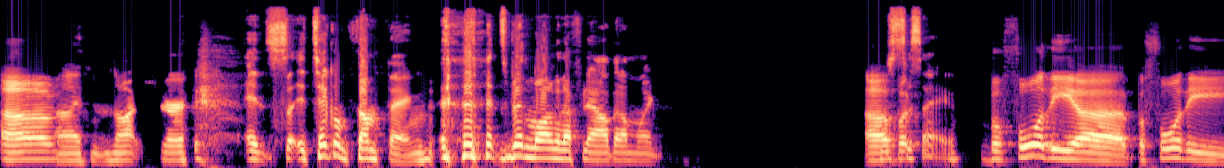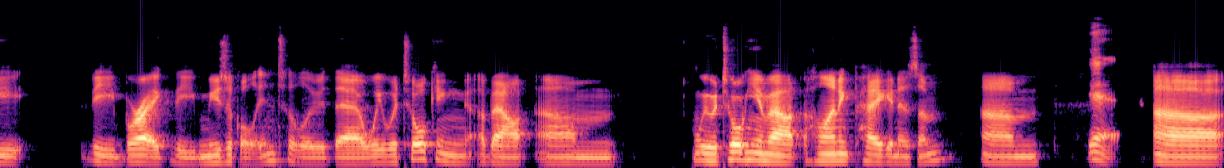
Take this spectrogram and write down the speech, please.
Um, I'm not sure. It's it tickled something. it's been long enough now that I'm like, uh, who's to say? before the uh before the the break the musical interlude there we were talking about um we were talking about hellenic paganism um Yeah. uh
